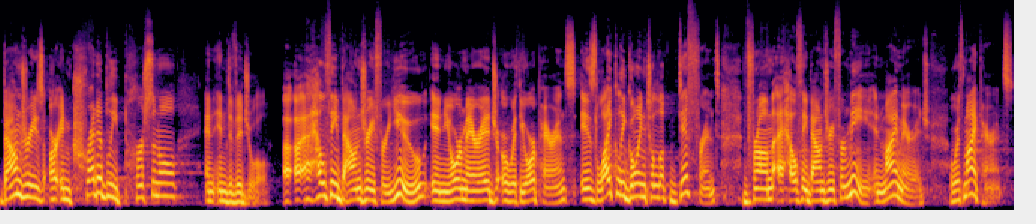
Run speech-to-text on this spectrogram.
boundaries are incredibly personal and individual. A, healthy boundary for you in your marriage or with your parents is likely going to look different from a healthy boundary for me in my marriage or with my parents.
